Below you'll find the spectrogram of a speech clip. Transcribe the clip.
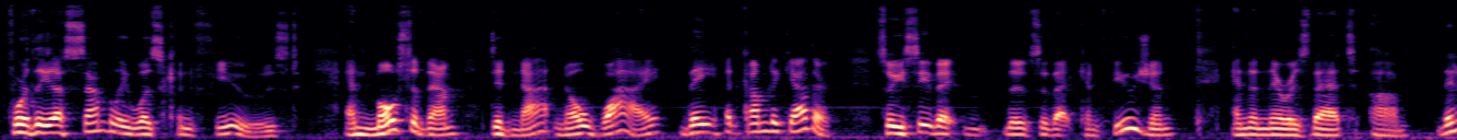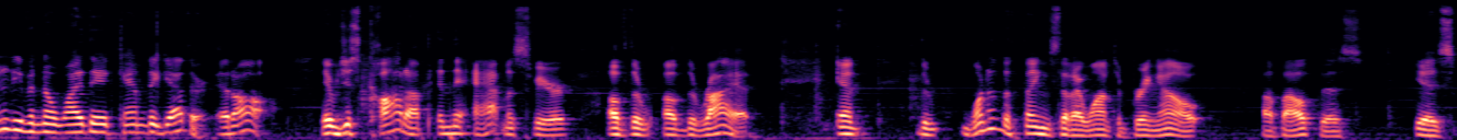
for the assembly was confused, and most of them did not know why they had come together. So you see that there's that confusion, and then there was that um, they didn't even know why they had come together at all. They were just caught up in the atmosphere of the of the riot. And the one of the things that I want to bring out about this is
